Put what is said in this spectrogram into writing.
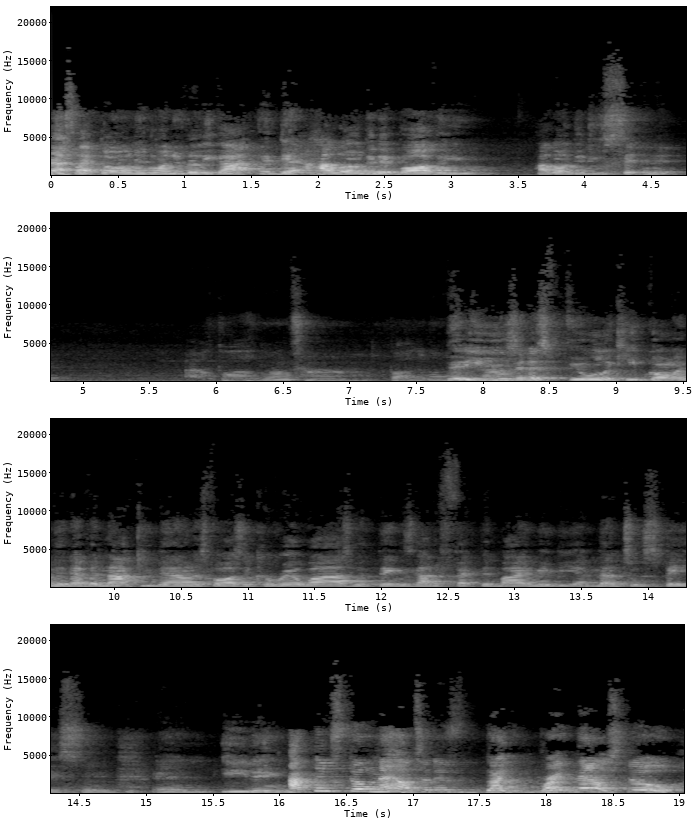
that's like the only one you really got. And then, how long did it bother you? How long did you sit in it? For a long time. A long Did he time. use it as fuel to keep going? Did it ever knock you down as far as the career wise, where things got affected by it, maybe a mental space and and eating? I think still now to this like right now still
